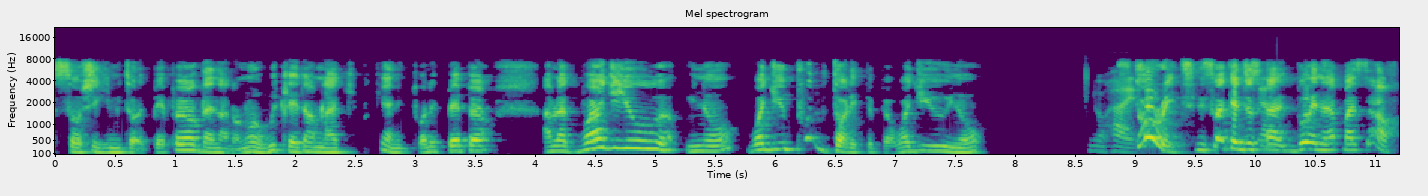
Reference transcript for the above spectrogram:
So she gave me toilet paper. Then I don't know, a week later, I'm like, okay, I need toilet paper. I'm like, where do you, you know, where do you put the toilet paper? Where do you, you know, You hide. store it? So I can just Yeah. uh, go and help myself.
